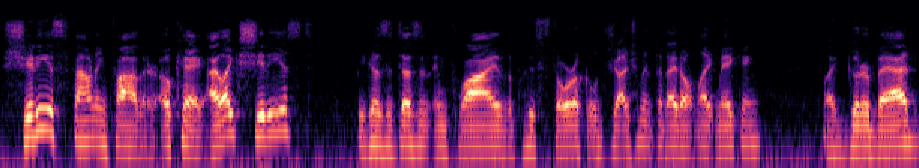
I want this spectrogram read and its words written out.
Shittiest founding father. Okay, I like shittiest because it doesn't imply the historical judgment that I don't like making, like good or bad.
